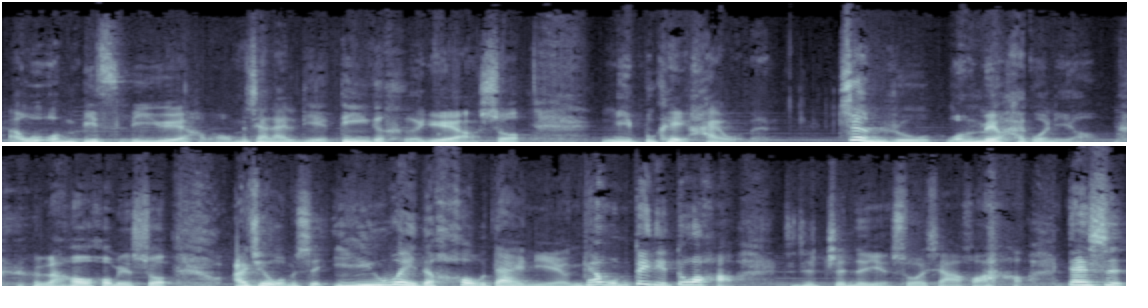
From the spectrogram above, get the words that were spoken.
啊，我我们彼此立约，好不好？我们现在来立定一个合约啊，说你不可以害我们，正如我们没有害过你哦。然后后面说，而且我们是一味的厚待你，你看我们对你多好，这是睁着眼说瞎话好。但是。”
